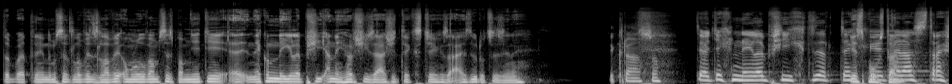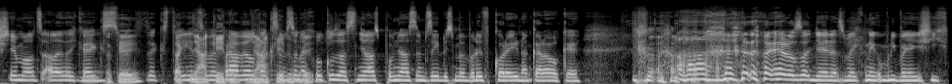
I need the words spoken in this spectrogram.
to budete někdo muset lovit z hlavy, omlouvám se z paměti, eh, jako nejlepší a nejhorší zážitek z těch zájezdů do ciziny? Ty krásu. Ty těch nejlepších, těch Je je, teda strašně moc, ale teďka, jak, Ok. okay. tak, tak Tak něco do- tak jsem se na chvilku zasněla, vzpomněla jsem si, když jsme byli v Koreji na karaoke. A to je rozhodně jeden z mých nejoblíbenějších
